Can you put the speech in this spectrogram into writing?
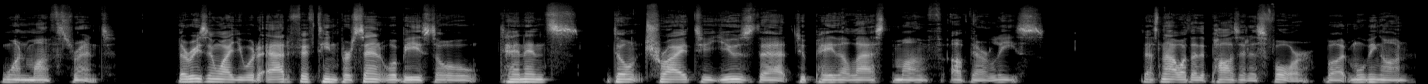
one month's rent. The reason why you would add 15% would be so tenants don't try to use that to pay the last month of their lease. That's not what the deposit is for, but moving on.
